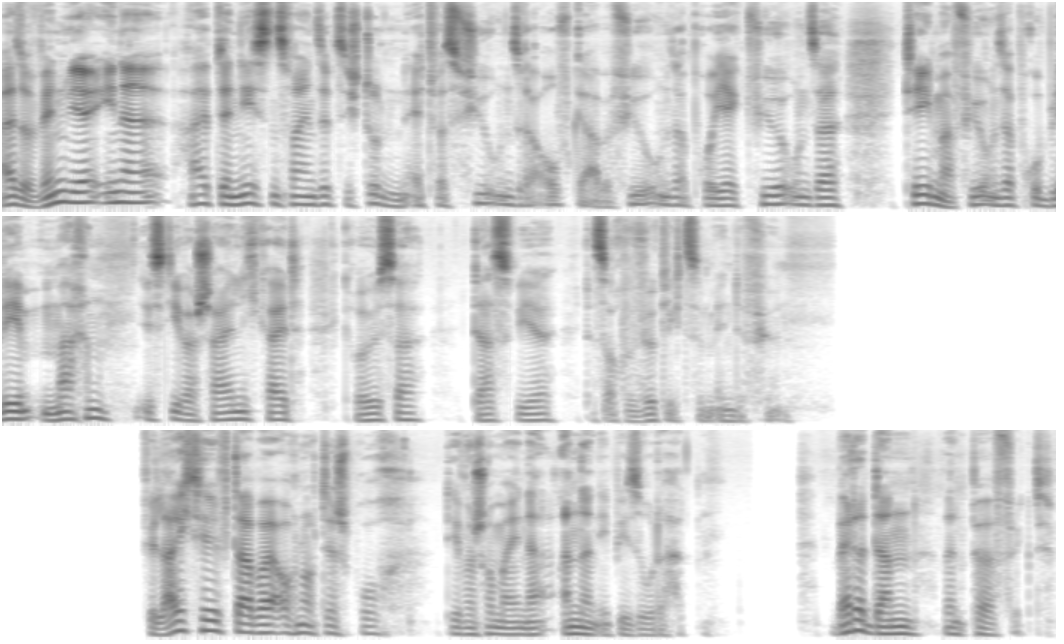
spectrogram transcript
Also, wenn wir innerhalb der nächsten 72 Stunden etwas für unsere Aufgabe, für unser Projekt, für unser Thema, für unser Problem machen, ist die Wahrscheinlichkeit größer, dass wir das auch wirklich zum Ende führen. Vielleicht hilft dabei auch noch der Spruch, den wir schon mal in einer anderen Episode hatten. Better done than perfect.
